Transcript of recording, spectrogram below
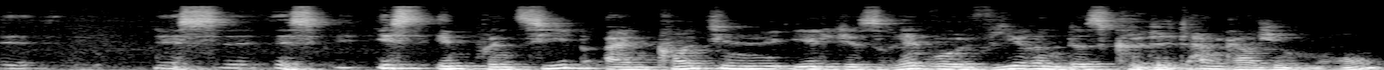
äh, es, es, ist im Prinzip ein kontinuierliches revolvierendes Kreditengagement,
